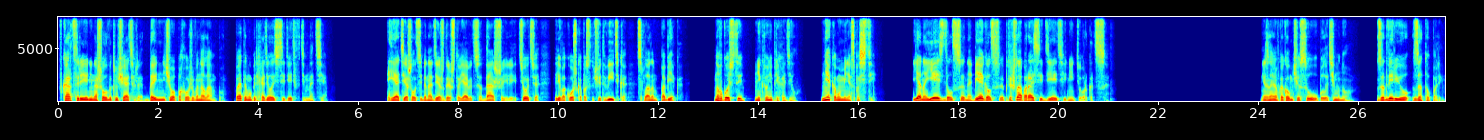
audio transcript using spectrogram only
В карцере я не нашел выключателя, да и ничего похожего на лампу, поэтому приходилось сидеть в темноте. Я тешил себе надеждой, что явится Даша или тетя, или в окошко постучит Витька с планом побега. Но в гости никто не приходил. Некому меня спасти. Я наездился, набегался, пришла пора сидеть и не дергаться. Не знаю, в каком часу было темно. За дверью затопали.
